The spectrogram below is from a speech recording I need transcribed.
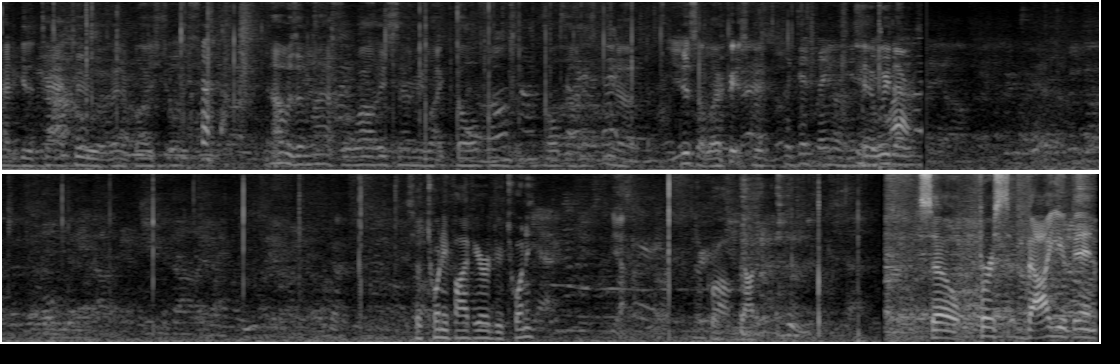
I Had to get a tattoo of anybody's choice. and I was in last for a while. They sent me like dolphins and all kinds. You know, just hilarious. But The good thing was you yeah, we laugh. never. So 25 here, do 20? Yeah. No problem. Got it. So first value bin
